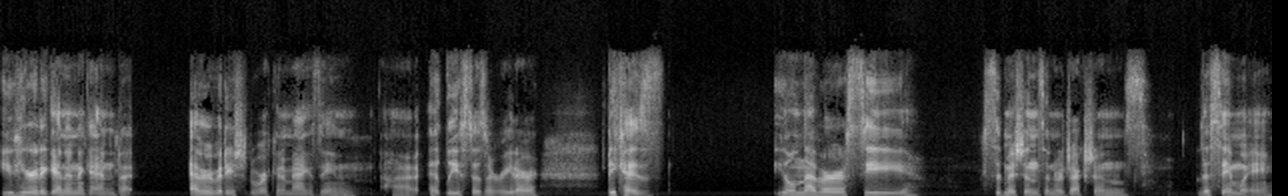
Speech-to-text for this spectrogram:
you hear it again and again, but everybody should work in a magazine, uh, at least as a reader, because you'll never see submissions and rejections the same way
